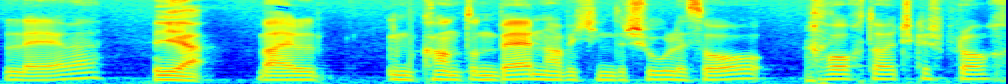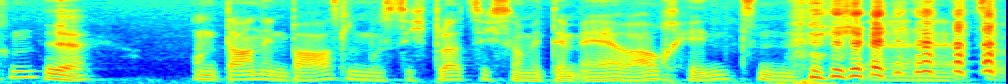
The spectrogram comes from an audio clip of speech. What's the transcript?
lernen Ja, Weil im Kanton Bern habe ich in der Schule so Hochdeutsch gesprochen ja. und dann in Basel musste ich plötzlich so mit dem R auch hinten äh, zu,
